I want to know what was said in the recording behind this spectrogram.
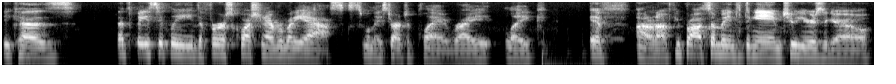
because that's basically the first question everybody asks when they start to play, right? Like if I don't know, if you brought somebody into the game 2 years ago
